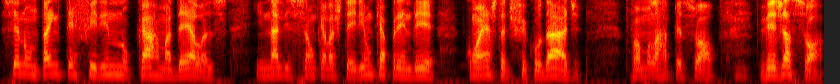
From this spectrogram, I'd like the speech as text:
você não está interferindo no karma delas e na lição que elas teriam que aprender com esta dificuldade? Vamos lá, pessoal. Veja só,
